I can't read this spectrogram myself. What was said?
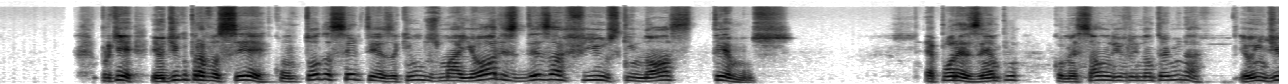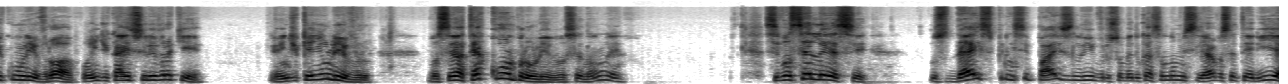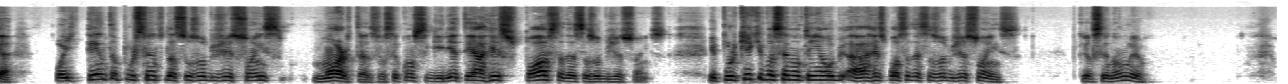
Porque eu digo para você com toda certeza que um dos maiores desafios que nós temos é, por exemplo, começar um livro e não terminar. Eu indico um livro, ó, vou indicar esse livro aqui. Eu indiquei um livro. Você até compra o livro, você não lê. Se você lesse os 10 principais livros sobre educação domiciliar, você teria 80% das suas objeções mortas, você conseguiria ter a resposta dessas objeções. E por que, que você não tem a, a resposta dessas objeções? Porque você não leu.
